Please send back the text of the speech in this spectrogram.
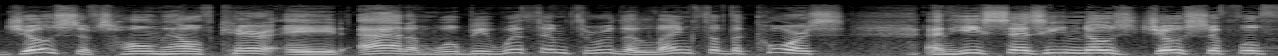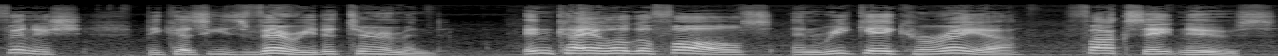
Joseph's home health care aide, Adam, will be with him through the length of the course, and he says he knows Joseph will finish because he's very determined. In Cuyahoga Falls, Enrique Correa, Fox 8 News.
